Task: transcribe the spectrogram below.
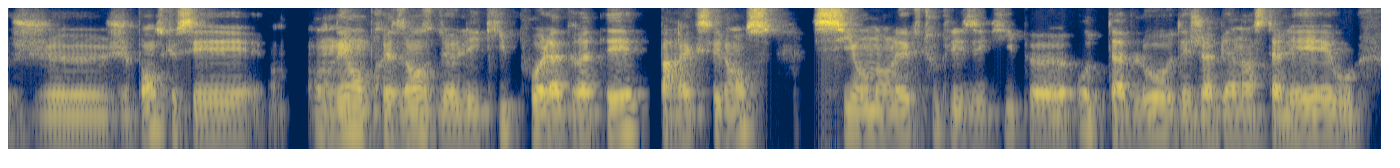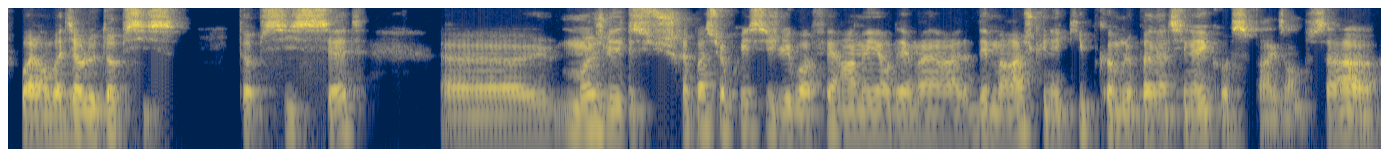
je, je, pense que c'est, on est en présence de l'équipe poil à gratter par excellence si on enlève toutes les équipes euh, haut tableau déjà bien installées ou voilà, on va dire le top 6. Top 6, 7. moi, je ne serais pas surpris si je les vois faire un meilleur démarrage qu'une équipe comme le Panathinaikos, par exemple. Ça,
